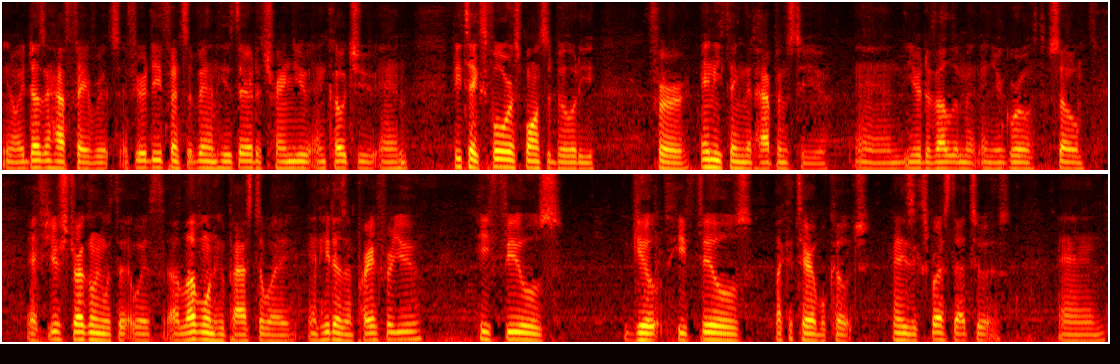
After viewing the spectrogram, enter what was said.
You know, he doesn't have favorites. If you're a defensive end, he's there to train you and coach you, and he takes full responsibility for anything that happens to you and your development and your growth. So if you're struggling with it, with a loved one who passed away and he doesn't pray for you, he feels guilt. He feels like a terrible coach, and he's expressed that to us. And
